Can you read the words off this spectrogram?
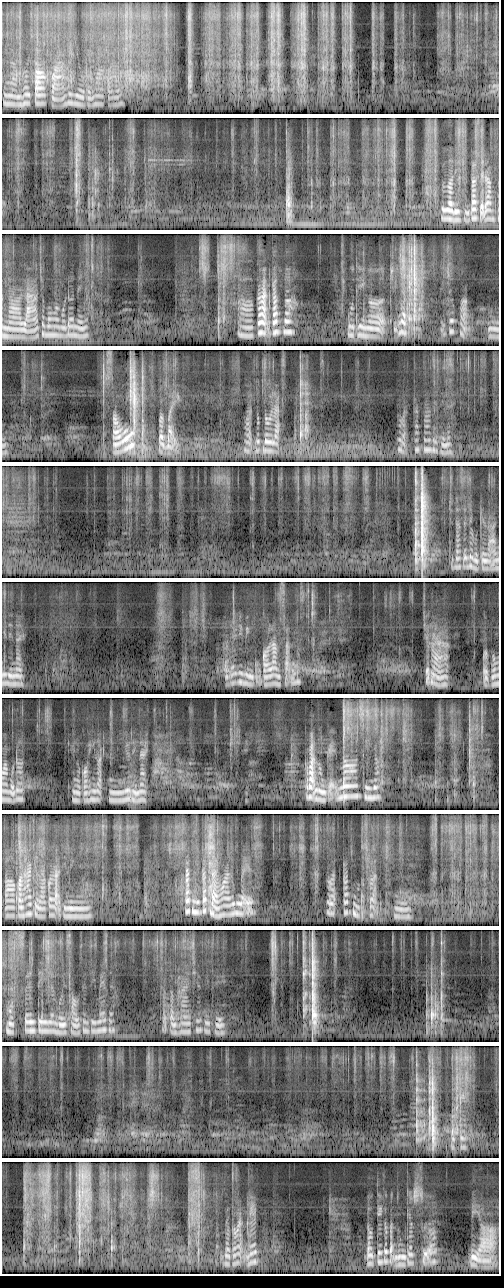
Mình làm hơi to quá hơi nhiều cánh hoa quá rồi. Bây giờ thì chúng ta sẽ làm phần à, lá cho bông hoa mẫu đơn này nhé à, Các bạn cắt uh, một hình uh, chữ nhật kích thước khoảng ừ, um, 6 và 7 Các bạn gấp đôi lại Các bạn cắt nó như thế này chúng ta sẽ được một cái lá như thế này. Ở đây thì mình cũng có làm sẵn chiếc lá của bông hoa mẫu đơn. Thì nó có hình dạng như thế này. Các bạn dùng kẽm ờ, xi nhá. À, còn hai cái lá còn lại thì mình cắt như cắt đài hoa lúc nãy các bạn cắt một đoạn ừ. 1 cm nhân với 6 cm nhé. Cắt tầm 2 chiếc như thế. Ok. Giờ các bạn ghép. Đầu tiên các bạn dùng keo sữa để ờ,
